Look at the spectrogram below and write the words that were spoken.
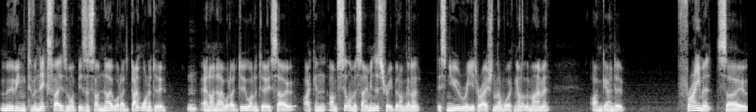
moving to the next phase of my business. I know what I don't want to do, Mm, and I know what I do want to do. So I can. I'm still in the same industry, but I'm going to this new reiteration that I'm working on at the moment. I'm going to frame it so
